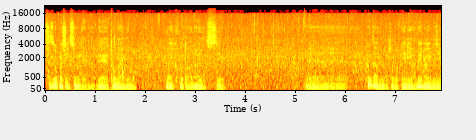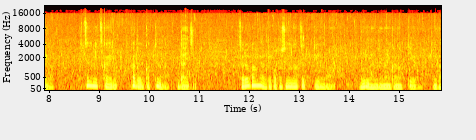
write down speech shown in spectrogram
静岡市に住んでるので、都内にも、まあ、行くことはないですし、えー普段のそのエリアで 5G が普通に使えるかどうかっていうのが大事。それを考えると今年の夏っていうのは無理なんじゃないかなっていう気が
